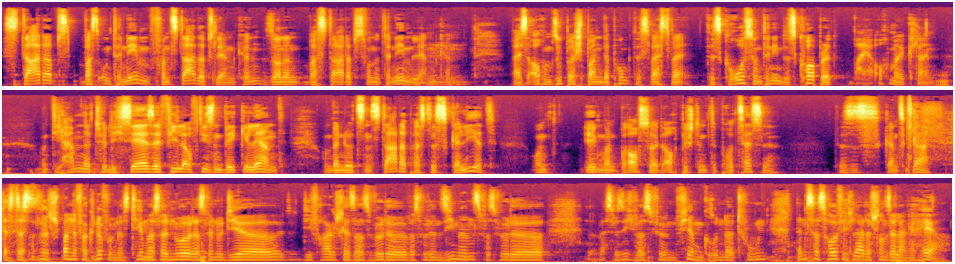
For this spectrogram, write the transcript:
Startups, was Unternehmen von Startups lernen können, sondern was Startups von Unternehmen lernen mhm. können. Weil es auch ein super spannender Punkt ist. Weißt du, weil das große Unternehmen, das Corporate, war ja auch mal klein. Und die haben natürlich sehr, sehr viel auf diesem Weg gelernt. Und wenn du jetzt ein Startup hast, das skaliert und irgendwann brauchst du halt auch bestimmte Prozesse. Das ist ganz klar. Das, das ist eine spannende Verknüpfung. Das Thema ist halt nur, dass wenn du dir die Frage stellst, was würde, was würde ein Siemens, was würde, was weiß ich, was für ein Firmengründer tun, dann ist das häufig leider schon sehr lange her.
